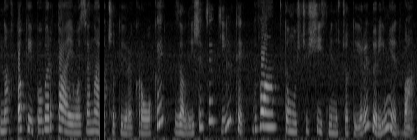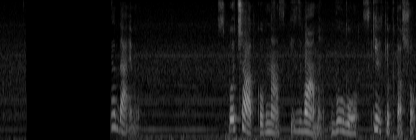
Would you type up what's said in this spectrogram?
навпаки повертаємося на 4 кроки, залишиться тільки 2, тому що 6 мінус 4 дорівнює 2. Згадаємо. Спочатку в нас із вами було скільки пташок?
